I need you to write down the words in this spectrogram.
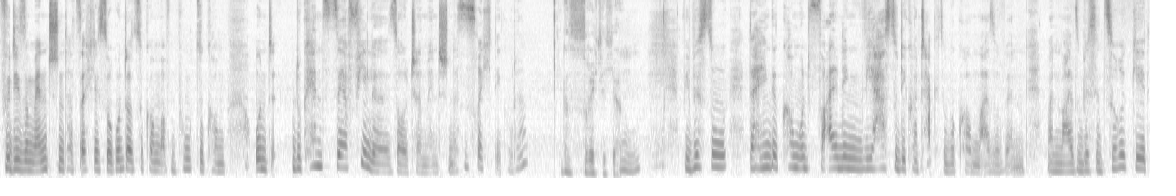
für diese Menschen tatsächlich so runterzukommen, auf den Punkt zu kommen. Und du kennst sehr viele solcher Menschen. Das ist richtig, oder? Das ist richtig, ja. Mhm. Wie bist du dahin gekommen und vor allen Dingen, wie hast du die Kontakte bekommen? Also wenn man mal so ein bisschen zurückgeht,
